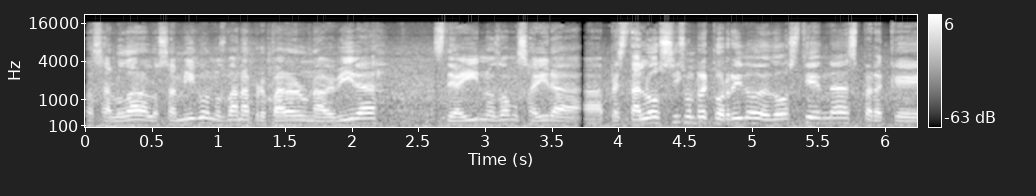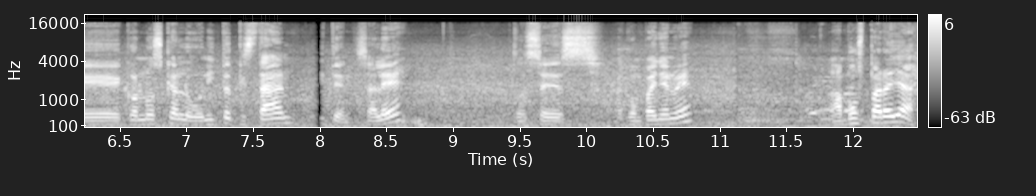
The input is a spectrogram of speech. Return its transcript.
a saludar a los amigos, nos van a preparar una bebida. Desde ahí nos vamos a ir a Pestalozzi. Es un recorrido de dos tiendas para que conozcan lo bonito que están. ¿Sale? Entonces, acompáñenme. Vamos para allá.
